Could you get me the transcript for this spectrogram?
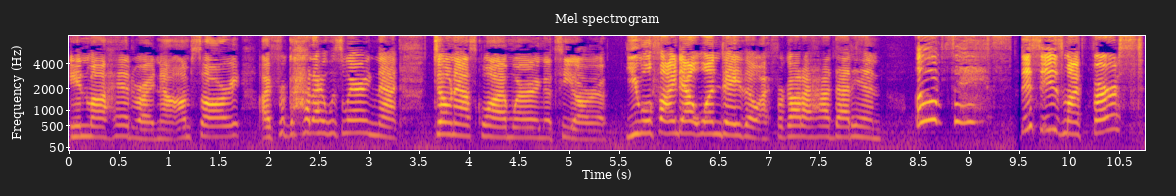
in my head right now. I'm sorry. I forgot I was wearing that. Don't ask why I'm wearing a tiara. You will find out one day though. I forgot I had that in. This is my first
